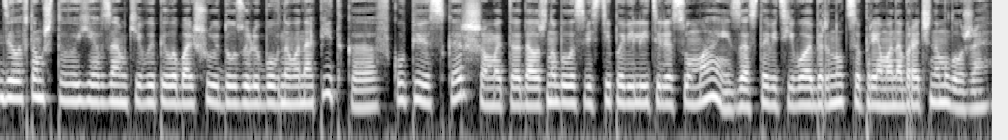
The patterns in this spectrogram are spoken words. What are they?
Дело в том, что я в замке выпила большую дозу любовного напитка. В купе с Кэршем это должно было свести повелителя с ума и заставить его обернуться прямо на брачном ложе.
